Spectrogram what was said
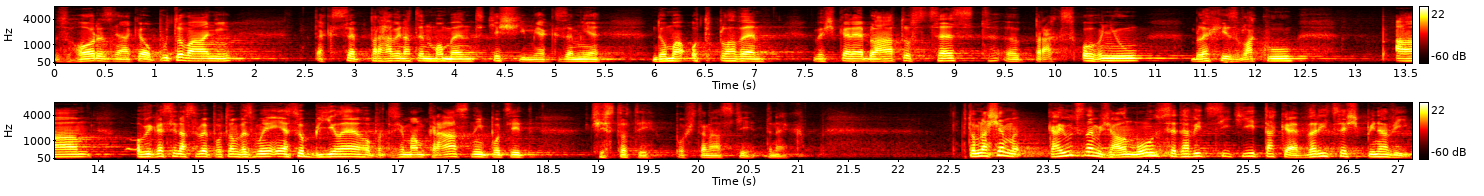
z hor, z nějakého putování, tak se právě na ten moment těším, jak ze mě doma odplave veškeré bláto z cest, prach z ohňů, blechy z vlaků a obvykle si na sebe potom vezmu i něco bílého, protože mám krásný pocit čistoty po 14 dnech. V tom našem kajucném žalmu se David cítí také velice špinavý,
